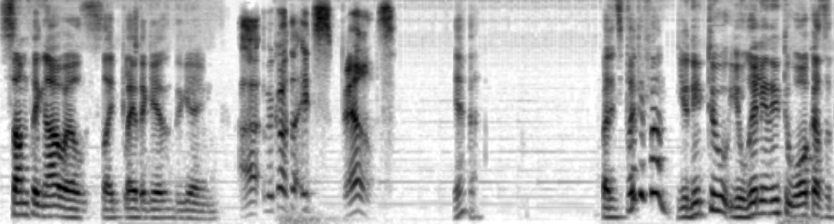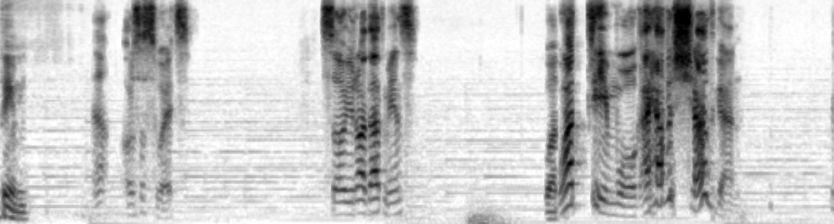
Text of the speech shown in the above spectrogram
something hours I played against the game. Uh, because it's built. Yeah, but it's pretty fun. You need to, you really need to work as a team. Yeah, also sweats. So you know what that means? What? What teamwork? I have a shotgun.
